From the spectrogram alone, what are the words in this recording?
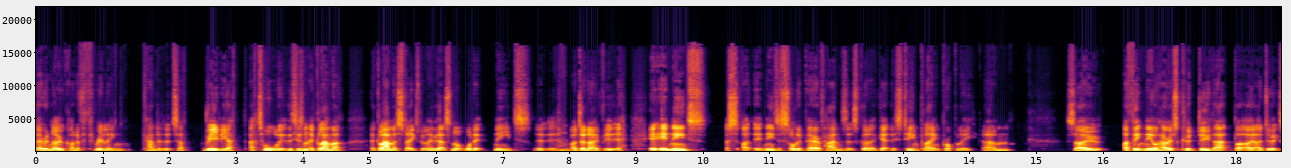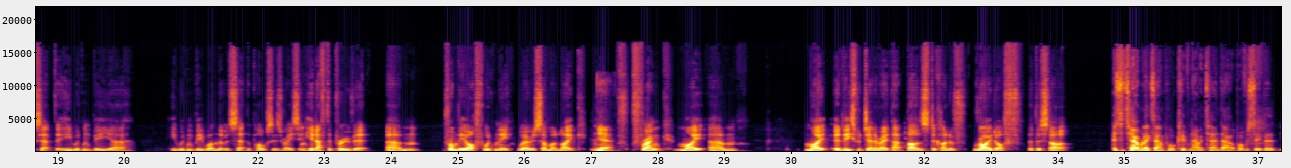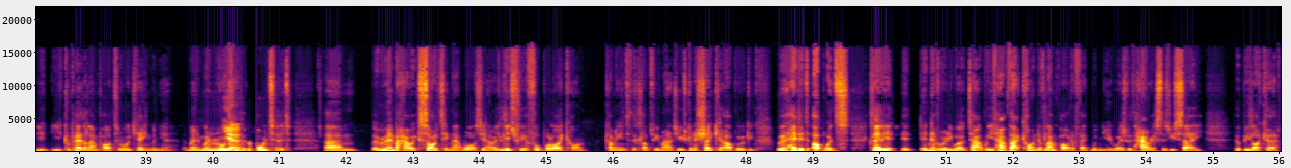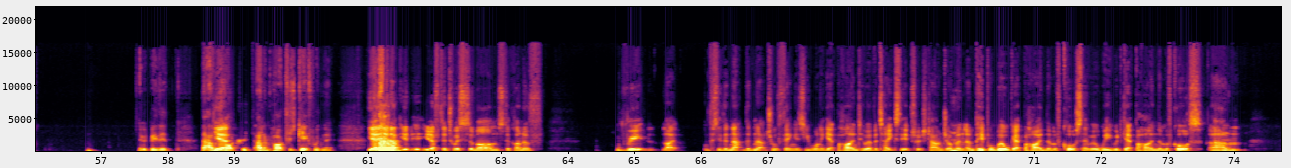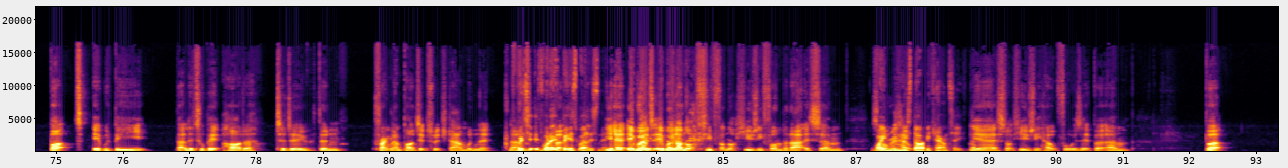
there are no kind of thrilling candidates at, really at, at all. This isn't a glamour a glamour stakes, but maybe that's not what it needs. It, mm. I don't know. It, it, it needs a, it needs a solid pair of hands that's going to get this team playing properly. Um, so I think Neil Harris could do that, but I, I do accept that he wouldn't be uh, he wouldn't be one that would set the pulses racing. He'd have to prove it um, from the off, wouldn't he? Whereas someone like yeah Frank might um, might at least would generate that buzz to kind of ride off at the start it's a terrible example, given how it turned out. But obviously, the you, you compare the Lampard to Roy Keane, wouldn't you? When when Roy yeah. Keane was appointed, um, remember how exciting that was. You know, literally a football icon coming into the club to be manager. He was going to shake it up. We were we were headed upwards. Clearly, it, it, it never really worked out. But you'd have that kind of Lampard effect, wouldn't you? Whereas with Harris, as you say, it would be like a it would be the, the Alan, yeah. Partridge, Alan Partridge gift, wouldn't it? Yeah, you'd have, you'd, you'd have to twist some arms to kind of re like obviously the nat- the natural thing is you want to get behind whoever takes the Ipswich Town job, mm. and, and people will get behind them. Of course, they will. We would get behind them, of course. Um, mm. But it would be that little bit harder to do than Frank Lampard's Ipswich Town, wouldn't it? Um, Which is what it would be as well, isn't it? Yeah, it would. It would. I'm not. I'm not hugely fond of that. It's um. It's Wayne Rooney's help- Derby County. yeah, it's not hugely helpful, is it? But um, but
